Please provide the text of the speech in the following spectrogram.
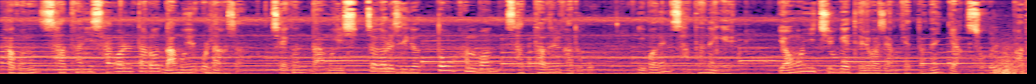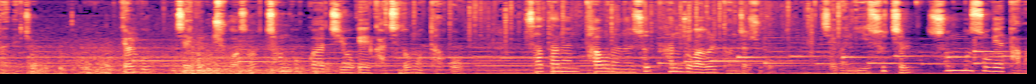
하고는 사탄이 사과를 따러 나무에 올라가자 잭은 나무에 십자가를 새겨 또 한 번 사탄을 가두고 이번엔 사탄에게 영원히 지옥에 데려가지 않겠다는 약속을 받아내죠. 결국 잭은 죽어서 천국과 지옥에 가지도 못하고 사탄은 타오르는 숯 한 조각을 던져주고 잭은 이 숯을 순무 속에 담아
